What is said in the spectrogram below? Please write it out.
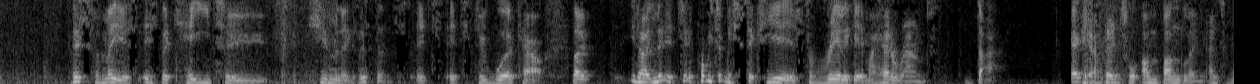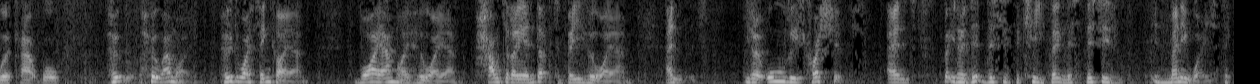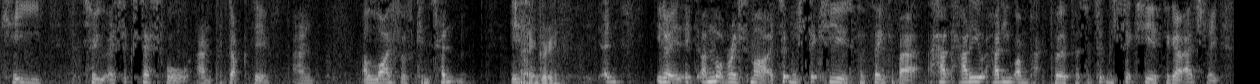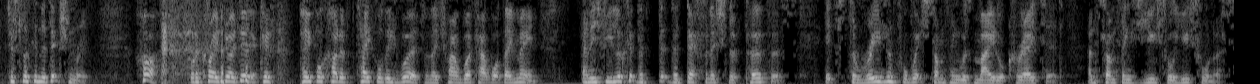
this for me is, is the key to human existence. It's it's to work out like you know it, it probably took me six years to really get my head around that existential yeah. unbundling and to work out well who who am I? Who do I think I am? Why am I who I am? How did I end up to be who I am? And you know all these questions. And but you know th- this is the key thing. This this is in many ways the key to a successful and productive and a life of contentment. Is, I agree. And you know, it, I'm not very smart. It took me six years to think about how, how, do you how do you unpack purpose. It took me six years to go. Actually, just look in the dictionary. Huh, what a crazy idea! Because people kind of take all these words and they try and work out what they mean. And if you look at the, the definition of purpose, it's the reason for which something was made or created, and something's use or usefulness.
